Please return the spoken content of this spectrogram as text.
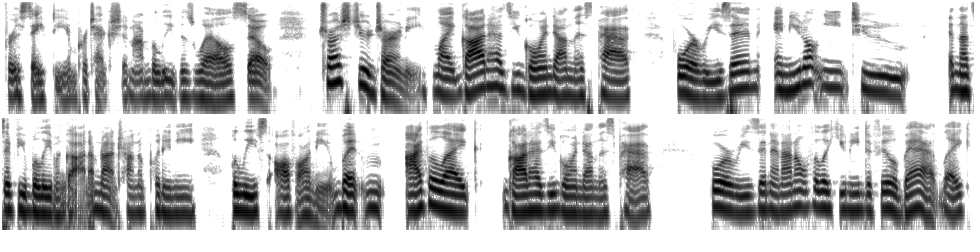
for safety and protection i believe as well. So trust your journey. Like god has you going down this path for a reason and you don't need to and that's if you believe in God. I'm not trying to put any beliefs off on you, but I feel like God has you going down this path for a reason. And I don't feel like you need to feel bad. Like,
